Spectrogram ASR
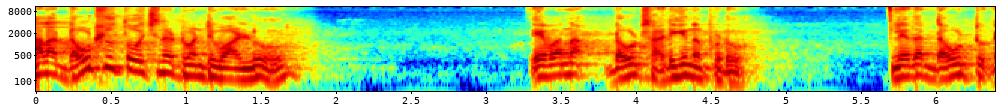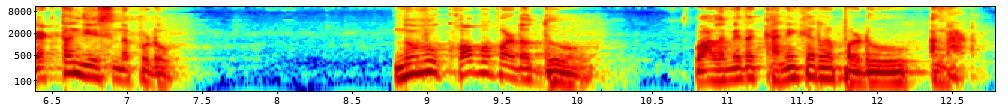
అలా డౌట్లతో వచ్చినటువంటి వాళ్ళు ఏమన్నా డౌట్స్ అడిగినప్పుడు లేదా డౌట్ వ్యక్తం చేసినప్పుడు నువ్వు కోపపడొద్దు వాళ్ళ మీద కనికరపడు అన్నాడు.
